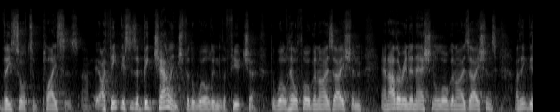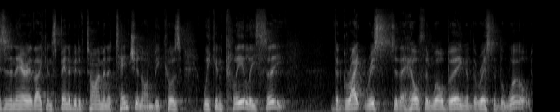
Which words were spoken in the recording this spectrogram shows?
these sorts of places. Um, I think this is a big challenge for the world into the future. The World Health Organization and other international organizations, I think this is an area they can spend a bit of time and attention on because we can clearly see the great risks to the health and well-being of the rest of the world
